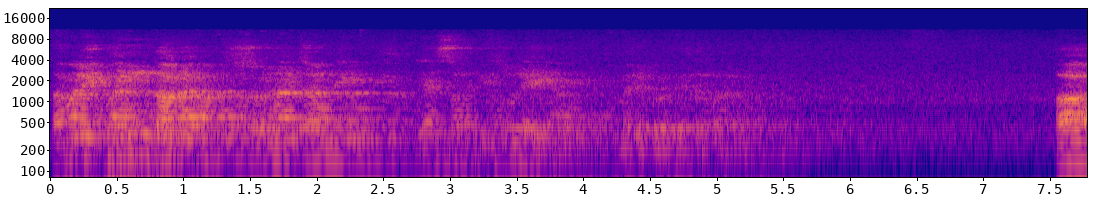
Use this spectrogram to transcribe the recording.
तुम्हारी धन दौलत सोना चांदी यह सब फिजूल है यहाँ मेरे गुरु के दरबार में और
